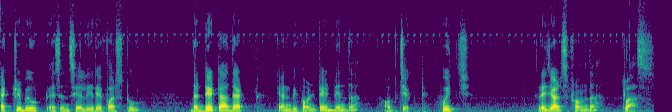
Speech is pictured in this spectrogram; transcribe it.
Attribute essentially refers to the data that can be contained in the object which results from the class.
